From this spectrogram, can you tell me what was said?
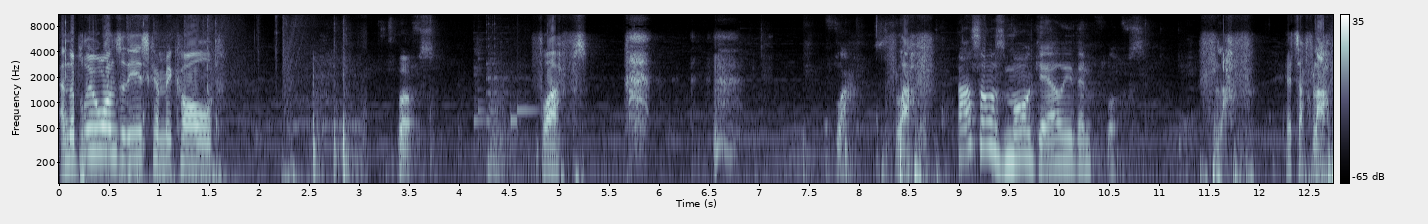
And the blue ones of these can be called Buffs. flaffs. Flaff. Flaff. That sounds more girly than fluffs. Fluff. It's a fluff.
